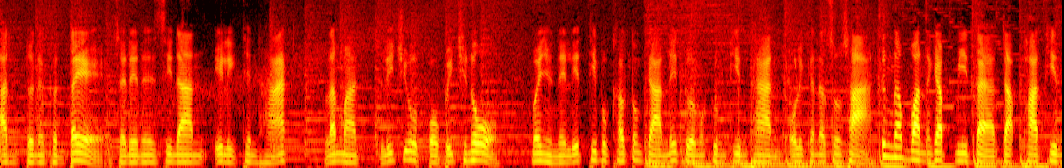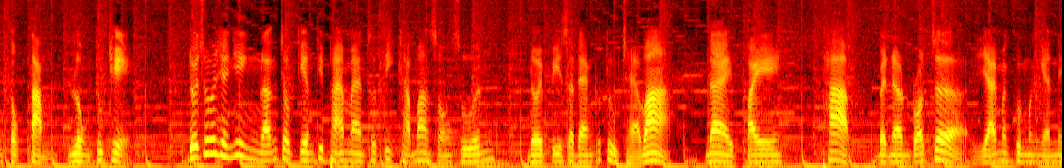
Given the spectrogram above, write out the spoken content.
อันโตนิโคอนเต้เซเดนซิดานเอลิกเทนฮากและมาลิชิโอโปปิชิโนว่าอยู่ในลิสต์ที่พวกเขาต้องการได้ตัวมาคุมทีมแทนโอลิกานาโซซาซึ่งนับวันนะครับมีแต่จะพาทีมตกต่ำลงทุกเทโดยเฉพาะอย่างยิ่งหลังจบเกมที่แพ้แมนเชสเตอร์คาบ้าน 2-0 โดยปีแสดงก็ถูกแฉว่า ได้ไปทาบเบนนโรเจอร์ย้ายมาคุมเมืองเงียนใน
